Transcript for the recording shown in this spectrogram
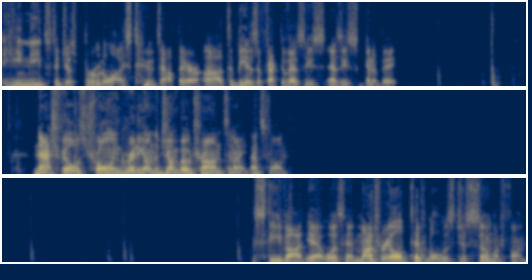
he needs to just brutalize dudes out there uh, to be as effective as he's as he's going to be. Nashville was trolling Gritty on the jumbotron tonight. That's fun. Steve Ott, yeah, it was him. Montreal typical was just so much fun.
